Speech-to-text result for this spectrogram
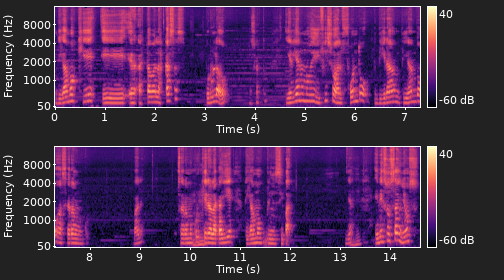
Digamos que eh, estaban las casas, por un lado, ¿no es cierto? Y habían unos edificios al fondo tiran- tirando hacia Ramón Cruz, ¿vale? Hacia Ramón Cruz, que era la calle, digamos, principal. ¿ya? En esos años,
